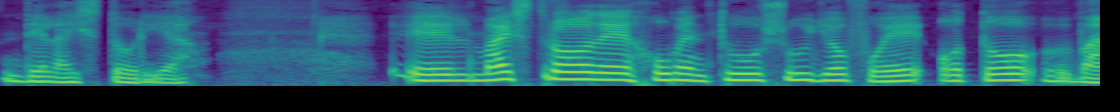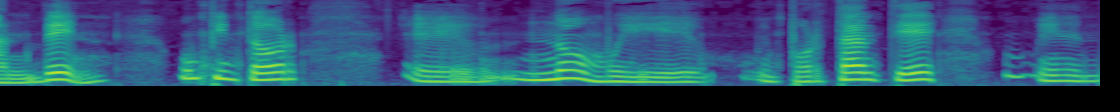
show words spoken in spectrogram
de la historia. El maestro de juventud suyo fue Otto van Ben, un pintor eh, no muy importante, eh,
